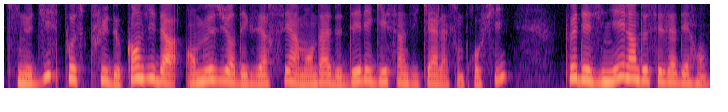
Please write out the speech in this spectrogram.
qui ne dispose plus de candidats en mesure d'exercer un mandat de délégué syndical à son profit peut désigner l'un de ses adhérents.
